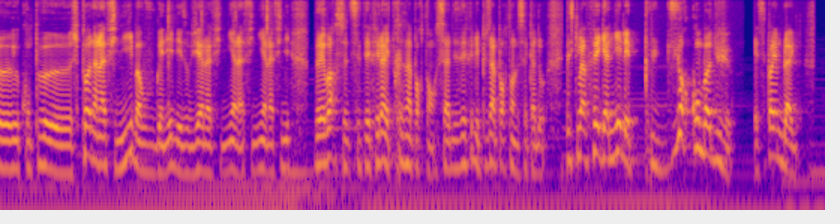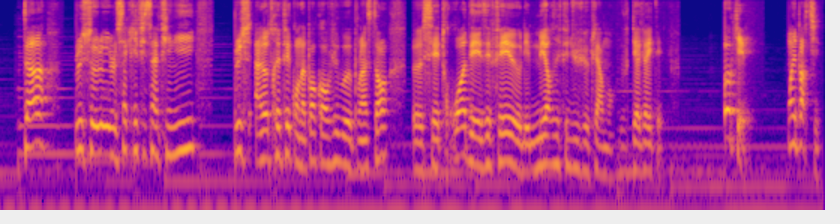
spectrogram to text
euh, qu'on peut spawn à l'infini, bah vous gagnez des objets à l'infini, à l'infini, à l'infini. Vous allez voir, cet effet-là est très important. C'est un des effets les plus importants le sac à dos. C'est ce qui m'a fait gagner les plus durs combats du jeu. Et c'est pas une blague. Ça, plus euh, le, sacrifice infini, plus un autre effet qu'on n'a pas encore vu euh, pour l'instant, c'est trois des effets, les meilleurs effets du jeu, clairement. Je vous dis la vérité. Ok, on est parti.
